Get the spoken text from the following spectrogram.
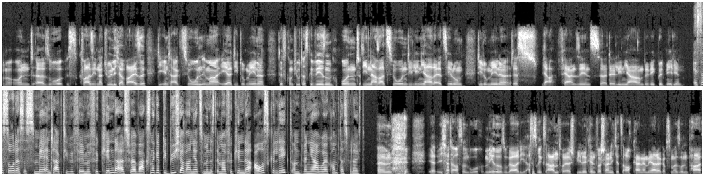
Und äh, so ist quasi natürlicherweise die Interaktion immer eher die Domäne des Computers gewesen und die Narration, die lineare Erzählung die Domäne des ja, Fernsehens, äh, der linearen Bewegtbildmedien. Ist es so, dass es mehr interaktive Filme für Kinder als für Erwachsene gibt? Die Bücher waren ja zumindest immer für Kinder ausgelegt. Und wenn ja, woher kommt das vielleicht? Ähm, ich hatte auch so ein Buch, mehrere sogar, die Asterix Abenteuerspiele, kennt wahrscheinlich jetzt auch keiner mehr. Da gab es mal so ein paar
